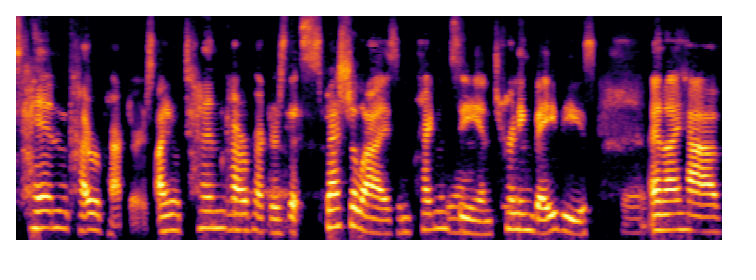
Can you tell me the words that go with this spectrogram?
10 chiropractors i know 10 chiropractors yeah. that specialize in pregnancy yeah. and turning babies and i have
